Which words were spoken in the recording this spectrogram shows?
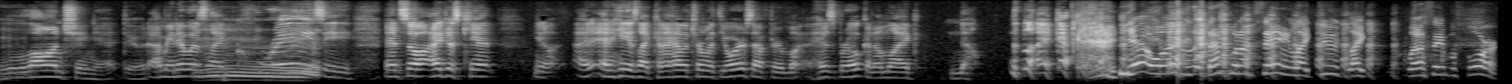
launching it, dude. I mean, it was like Mm. crazy, and so I just can't, you know. I, and he is like, "Can I have a turn with yours after my, his broke?" And I'm like, "No." like, yeah, well, that's what I'm saying. Like, dude, like what I was saying before.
